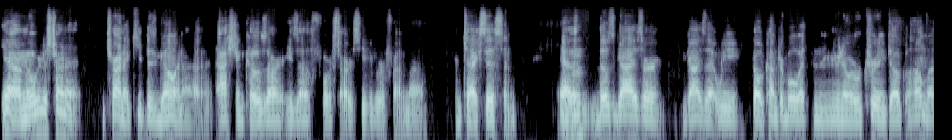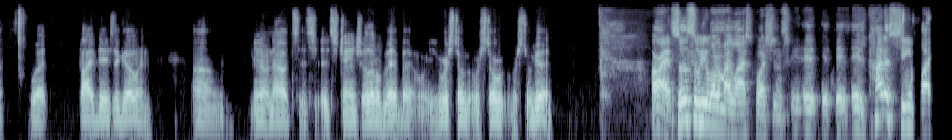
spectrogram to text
yeah. I mean, we're just trying to trying to keep this going. Uh, Ashton Kozar, he's a four star receiver from uh, from Texas, and yeah, mm-hmm. those guys are guys that we felt comfortable with, and you know, we're recruiting to Oklahoma. What five days ago, and um, you know, now it's it's it's changed a little bit, but we're still we're still we're still good. All right, so this will be one of my last questions. It, it, it, it kind of seemed like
